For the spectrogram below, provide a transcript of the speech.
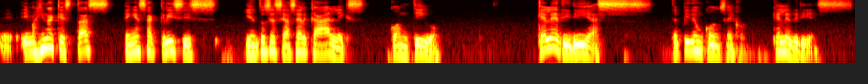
Eh, imagina que estás en esa crisis y entonces se acerca Alex contigo. ¿Qué le dirías? Te pide un consejo. ¿Qué le dirías?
